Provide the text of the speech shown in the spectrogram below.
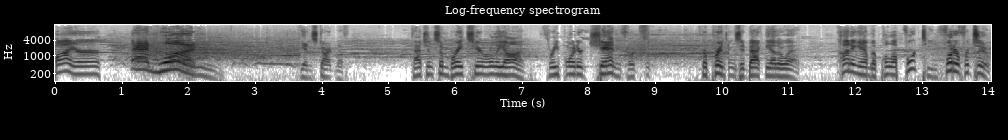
Meyer, and one against Dartmouth. Catching some breaks here early on. Three pointer Chen for, for Princeton. It back the other way. Cunningham to pull up 14 footer for two.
